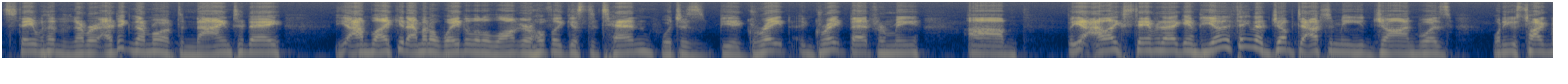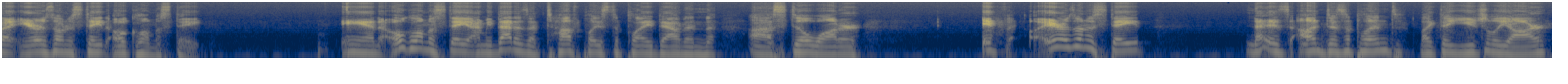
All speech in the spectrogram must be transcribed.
stay within the number? I think number went up to nine today. Yeah, I'm like it. I'm going to wait a little longer. Hopefully, it gets to ten, which is be a great, a great bet for me. Um, but yeah, I like Stanford that game. The other thing that jumped out to me, John, was when he was talking about Arizona State, Oklahoma State. And Oklahoma State, I mean, that is a tough place to play down in uh, Stillwater. If Arizona State is undisciplined like they usually are,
